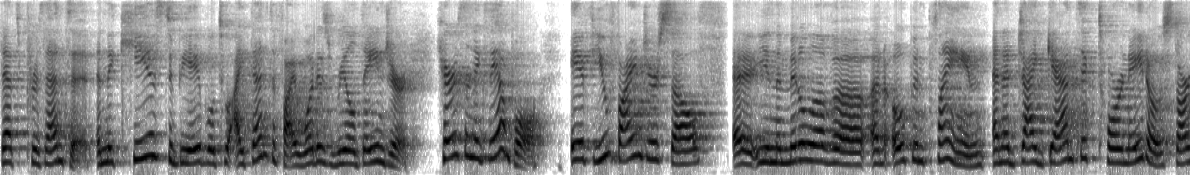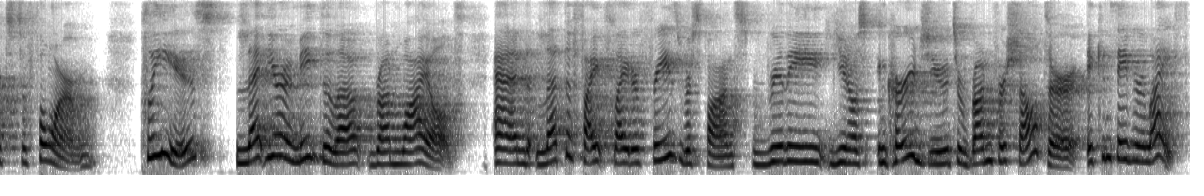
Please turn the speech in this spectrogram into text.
that's presented. And the key is to be able to identify what is real danger. Here's an example. If you find yourself uh, in the middle of a, an open plain and a gigantic tornado starts to form, please let your amygdala run wild and let the fight flight or freeze response really you know encourage you to run for shelter. It can save your life.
